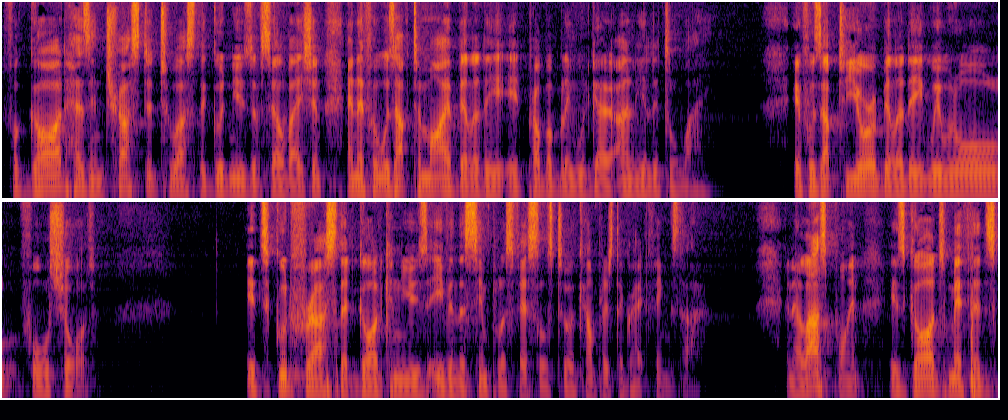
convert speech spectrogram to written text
for God has entrusted to us the good news of salvation. And if it was up to my ability, it probably would go only a little way. If it was up to your ability, we would all fall short it's good for us that God can use even the simplest vessels to accomplish the great things, though. And our last point is God's methods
